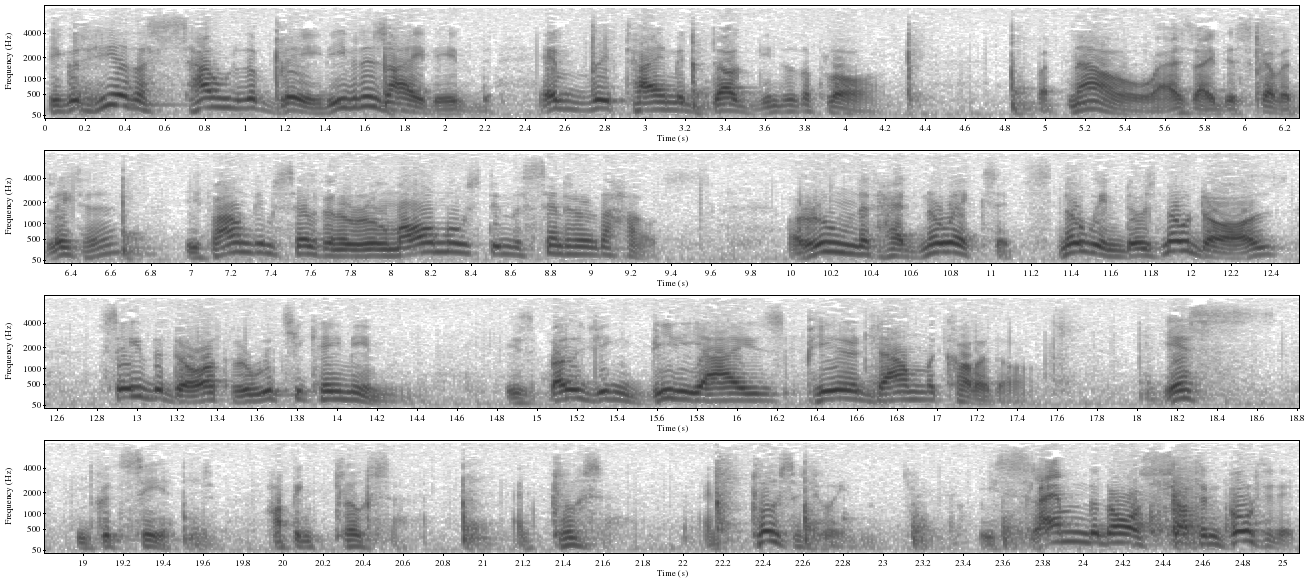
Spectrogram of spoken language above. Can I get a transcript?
He could hear the sound of the blade, even as I did, every time it dug into the floor. But now, as I discovered later, he found himself in a room almost in the center of the house. A room that had no exits, no windows, no doors, save the door through which he came in. His bulging, beady eyes peered down the corridor. Yes, he could see it, hopping closer and closer and closer to him. He slammed the door shut and bolted it.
